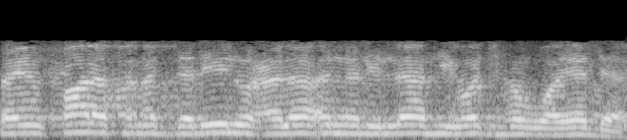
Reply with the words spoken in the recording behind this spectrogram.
فإن قال فما الدليل على أن لله وجها ويدا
